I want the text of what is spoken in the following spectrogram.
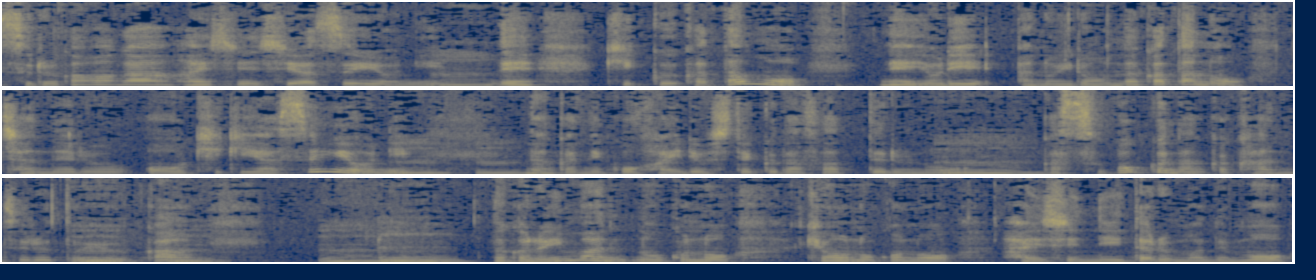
する側が配信しやすいように、うん。で聞く方もねよりあのいろんな方のチャンネルを聞きやすいように、なんかねこう配慮してくださってるのがすごくなんか感じるというか、うんだから今のこの今日のこの配信に至るまでも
